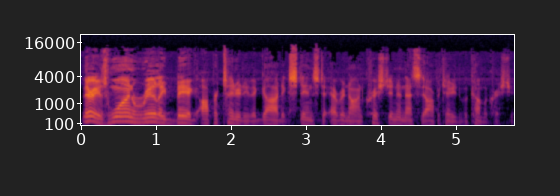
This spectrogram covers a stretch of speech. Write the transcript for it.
There is one really big opportunity that God extends to every non Christian, and that's the opportunity to become a Christian.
